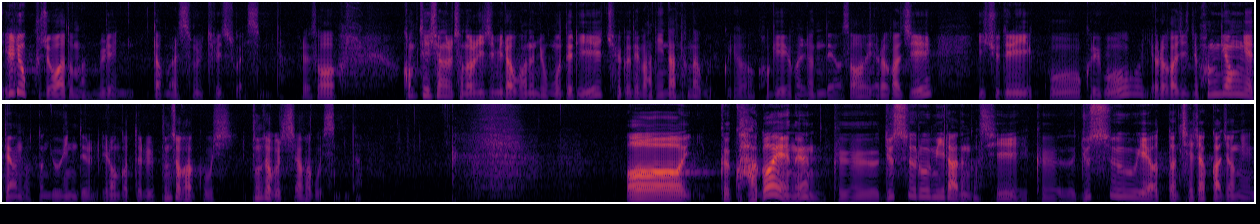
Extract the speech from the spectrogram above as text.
인력 구조와도 맞물려 있다고 말씀을 드릴 수가 있습니다. 그래서 컴퓨테이셔널 저널리즘이라고 하는 용어들이 최근에 많이 나타나고 있고요. 거기에 관련되어서 여러 가지 이슈들이 있고 그리고 여러 가지 이제 환경에 대한 어떤 요인들 이런 것들을 분석하고 시- 분석을 시작하고 있습니다. 어, 그 과거에는 그 뉴스룸이라는 것이 그 뉴스의 어떤 제작 과정이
